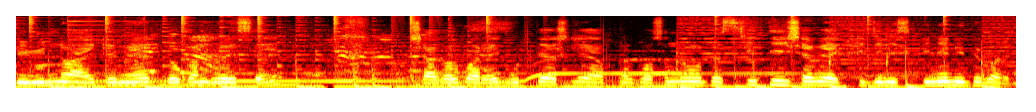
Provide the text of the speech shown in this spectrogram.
বিভিন্ন আইটেমের দোকান রয়েছে। সাগর পাড়ে ঘুরতে আসলে আপনার পছন্দ মতো স্মৃতি হিসেবে একটি জিনিস কিনে নিতে পারেন।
